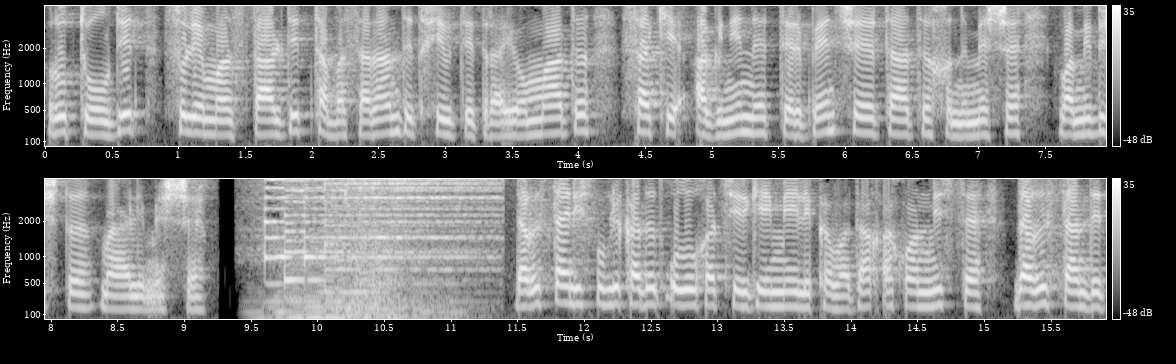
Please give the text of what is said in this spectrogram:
Рутулдит, Сулейман Сталдит, Табасарандит, Хивдит районмады, Саки Агнине, Тербент шердады, Хынымеше, Вамибишты, Маалимеше. Дагыстан Республикадыт улуғат Сергей Меликовада ахуан мисте Дагыстандыт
